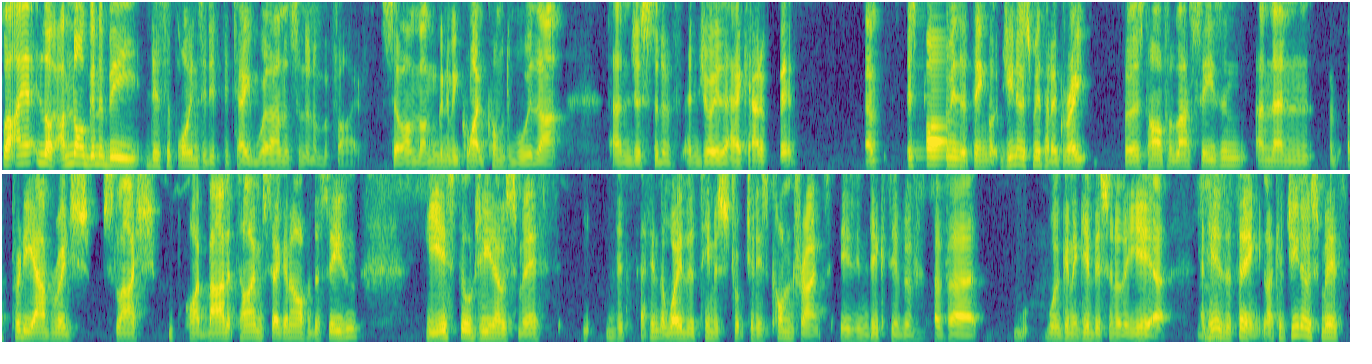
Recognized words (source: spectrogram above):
Well, I, look, I'm not going to be disappointed if they take Will Anderson at number five. So I'm, I'm going to be quite comfortable with that and just sort of enjoy the heck out of it. Um, it's part of me that think, look, Geno Smith had a great first half of last season and then a, a pretty average slash quite bad at times second half of the season. He is still Geno Smith. The, I think the way the team has structured his contract is indicative of, of uh, we're going to give this another year. And here's the thing: like if Geno Smith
